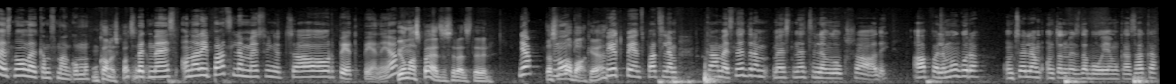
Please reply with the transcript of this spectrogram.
mēs noliekam smagumu. Un kā mēs pats? Bet mēs, un arī paceļam mēs viņu cauri pietupienu. Ja? Pilnās pēdas, es redzu, tev ir. Ja? Tas ir labāk, ja? Pietupiens paceļam. Kā mēs nedaram, mēs neceļam lūk šādi. Apaļa mugura un ceļam, un tad mēs dabūjam, kā saka,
